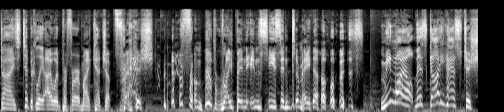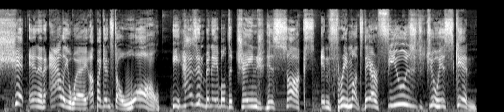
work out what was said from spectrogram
Guys, typically I would prefer my ketchup fresh from ripened in season tomatoes. Meanwhile, this guy has to shit in an alleyway up against a wall. He hasn't been able to change his socks in three months. They are fused to his skin.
